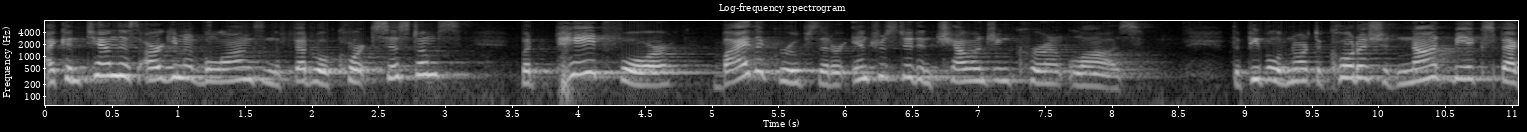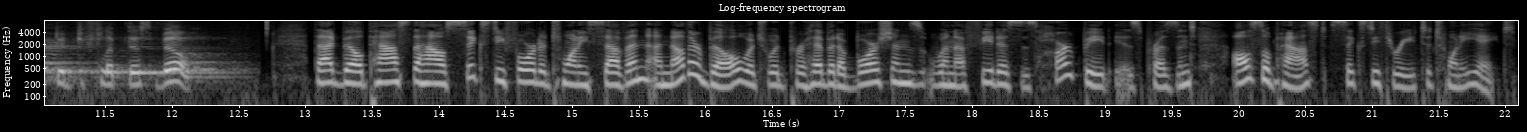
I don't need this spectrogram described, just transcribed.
I contend this argument belongs in the federal court systems but paid for by the groups that are interested in challenging current laws. The people of North Dakota should not be expected to flip this bill. That bill passed the House 64 to 27. Another bill, which would prohibit abortions when a fetus's heartbeat is present, also passed 63 to 28.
